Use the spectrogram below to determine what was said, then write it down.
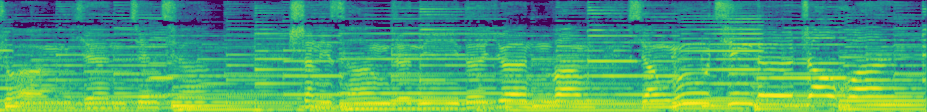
庄严坚强。山里藏着你的愿望，像母亲的召唤。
